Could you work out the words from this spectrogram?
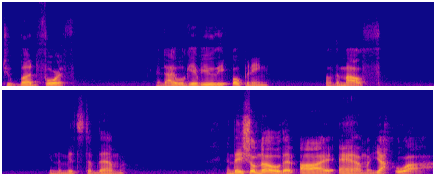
to bud forth, and I will give you the opening of the mouth in the midst of them. And they shall know that I am Yahweh.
